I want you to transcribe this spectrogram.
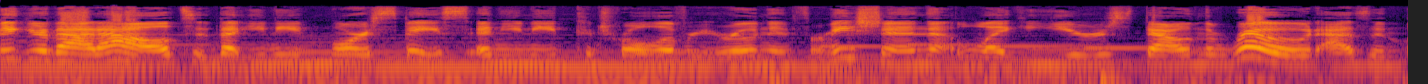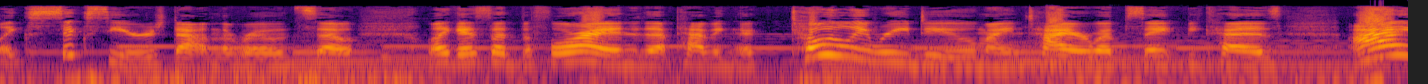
figure that out that you need more space and you need control over your own information like years down the road, as in like six years down the road. So, like I said before, I ended up having to totally redo my entire website because I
